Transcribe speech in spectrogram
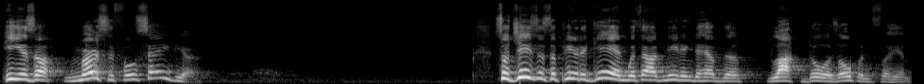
He is a merciful Savior. So Jesus appeared again without needing to have the locked doors open for him.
